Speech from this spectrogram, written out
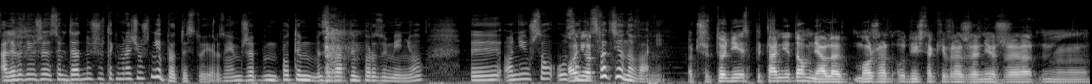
Ale rozumiem, że Solidarność już w takim razie już nie protestuje. Rozumiem, że po tym zawartym porozumieniu y, oni już są usatysfakcjonowani. Znaczy, to nie jest pytanie do mnie, ale można odnieść takie wrażenie, że mm,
